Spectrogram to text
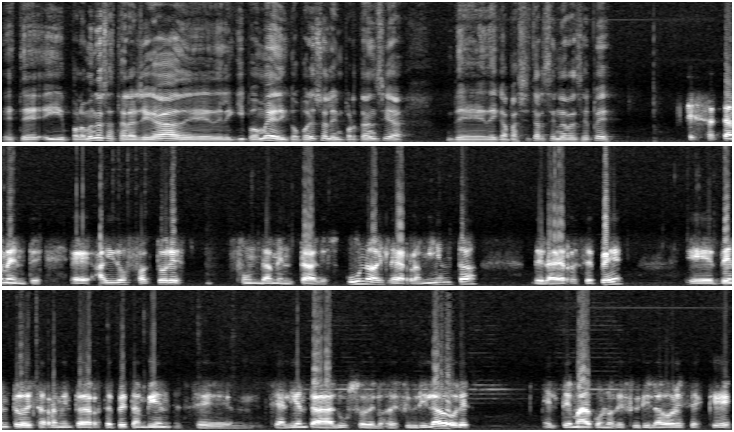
este, y por lo menos hasta la llegada del equipo médico. Por eso la importancia de, capacitarse en RCP. Exactamente. Eh, hay dos factores fundamentales. Uno es la herramienta de la RCP. dentro de esa herramienta de RCP también se, se alienta al uso de los desfibriladores el tema con los desfibriladores es que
